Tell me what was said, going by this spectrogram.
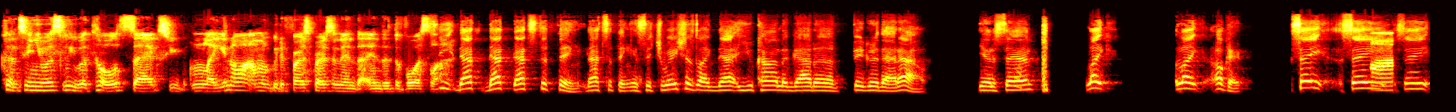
continuously withholds sex, you, I'm like, you know, what? I'm gonna be the first person in the in the divorce line. See, that that that's the thing. That's the thing. In situations like that, you kind of gotta figure that out. You understand? Like, like okay, say say uh, say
